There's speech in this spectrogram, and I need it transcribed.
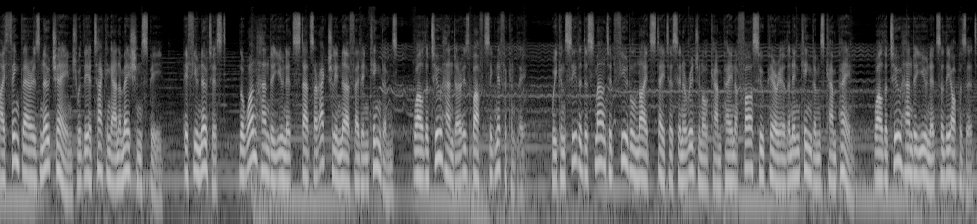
I think there is no change with the attacking animation speed. If you noticed, the one-hander unit's stats are actually nerfed in Kingdoms, while the two-hander is buffed significantly. We can see the dismounted feudal knight status in original campaign are far superior than in Kingdom's campaign, while the two-hander units are the opposite.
